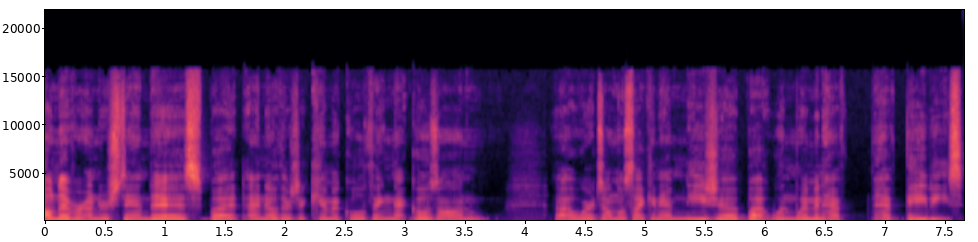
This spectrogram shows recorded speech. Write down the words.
will never understand this, but I know there's a chemical thing that goes on uh, where it's almost like an amnesia. But when women have, have babies,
